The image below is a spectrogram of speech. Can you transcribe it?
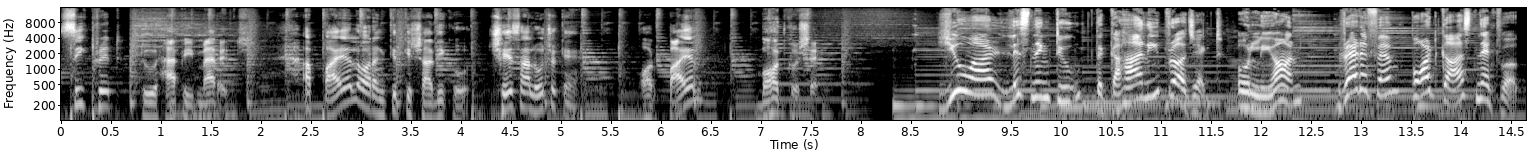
सीक्रेट टू हैप्पी मैरिज अब पायल और अंकित की शादी को छह साल हो चुके हैं और पायल बहुत खुश है। You are listening to the Kahani project only on Red F M podcast network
